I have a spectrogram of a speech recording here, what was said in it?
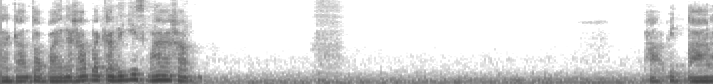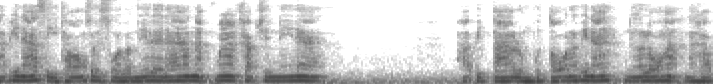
รายการต่อไปนะครับ รายการที่ 25 ครับพระปิดตานะพี่นะสีทองสวยๆแบบนี้เลยนะฮะหนักมากครับชิ้นนี้นะพระปิดตาหลวงปู่โตนะพี่นะ เนื้อโลหะนะครับ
